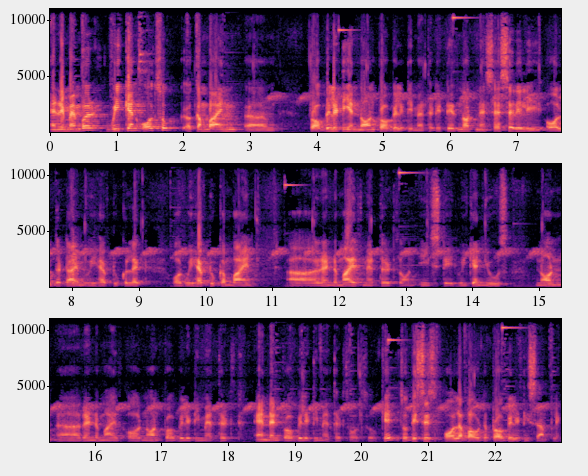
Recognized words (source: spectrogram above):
And remember we can also uh, combine um, probability and non-probability method. It is not necessarily all the time we have to collect or we have to combine uh, randomized methods on each stage. We can use non-randomized or non-probability methods and then probability methods also okay? So this is all about the probability sampling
